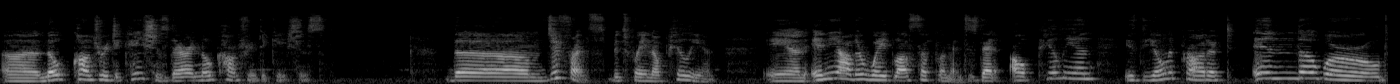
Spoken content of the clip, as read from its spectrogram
uh, no contraindications. There are no contraindications. The um, difference between Alpilean and any other weight loss supplement is that Alpilean is the only product in the world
